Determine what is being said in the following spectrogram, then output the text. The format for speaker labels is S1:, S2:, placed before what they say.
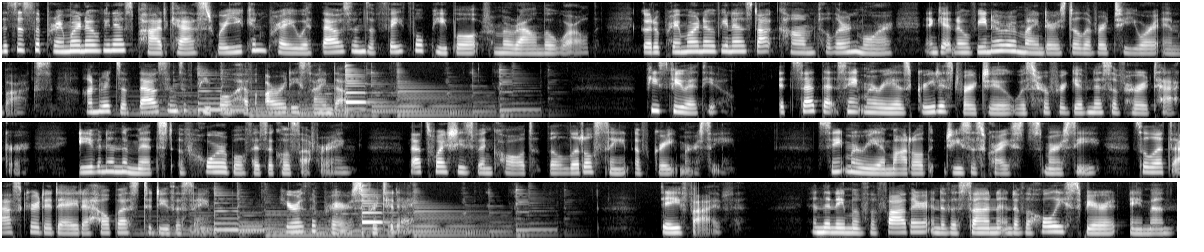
S1: This is the Pray More Novenas podcast where you can pray with thousands of faithful people from around the world. Go to praymorenovenas.com to learn more and get novena reminders delivered to your inbox. Hundreds of thousands of people have already signed up. Peace be with you. It's said that St. Maria's greatest virtue was her forgiveness of her attacker, even in the midst of horrible physical suffering. That's why she's been called the Little Saint of Great Mercy. St. Maria modeled Jesus Christ's mercy, so let's ask her today to help us to do the same. Here are the prayers for today. Day 5. In the name of the Father, and of the Son, and of the Holy Spirit, Amen.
